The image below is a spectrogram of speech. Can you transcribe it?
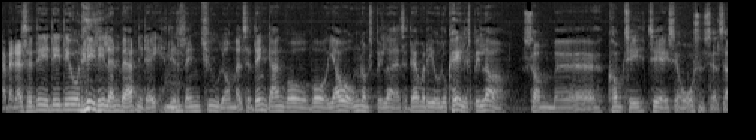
Ja, men altså, det, det, det er jo en helt, helt anden verden i dag. Mm. Det er der slet ingen tvivl om. Altså, dengang, hvor, hvor jeg var ungdomsspiller, altså, der var det jo lokale spillere, som øh, kom til, til AC Horsens. Altså,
